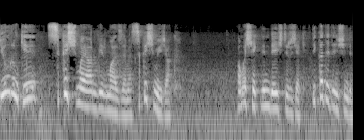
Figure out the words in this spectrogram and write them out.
Diyorum ki sıkışmayan bir malzeme, sıkışmayacak. Ama şeklini değiştirecek. Dikkat edin şimdi.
